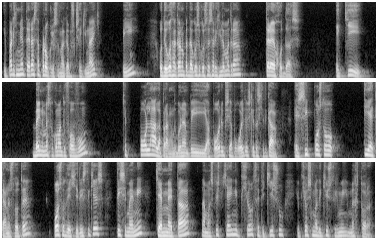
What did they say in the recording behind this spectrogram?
υπάρχει μια τεράστια πρόκληση όταν κάποιος ξεκινάει και πει ότι εγώ θα κάνω 524 χιλιόμετρα τρέχοντας. εκεί μπαίνει μέσα στο κόμμα του φόβου και πολλά άλλα πράγματα. Μπορεί να πει η απόρριψη, η απογοήτευση και τα σχετικά. Εσύ πώς το, τι έκανες τότε, πώς το διαχειρίστηκες, τι σημαίνει και μετά να μας πεις ποια είναι η πιο θετική σου, η πιο σημαντική σου στιγμή μέχρι τώρα.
